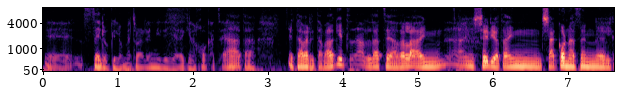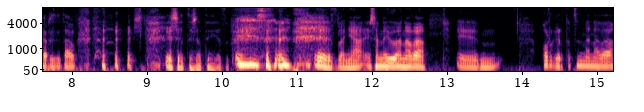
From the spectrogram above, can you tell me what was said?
e, zero kilometroaren ideiarekin jokatzea, eta, eta bar, eta badakit aldatzea dela hain, hain serio eta hain sakona zen elkarrizketa hau. ez ez esaten diazu. ez, baina esan nahi dudana da, hor gertatzen dena da,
